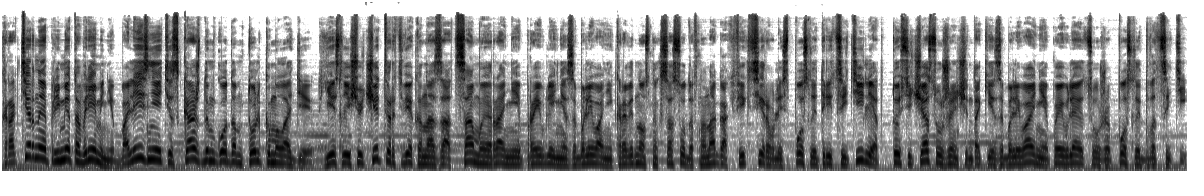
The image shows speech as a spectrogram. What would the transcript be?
Характерная примета времени – болезни эти с каждым годом только молодеют. Если еще четверть века назад самые ранние проявления заболеваний кровеносных сосудов на ногах фиксировались после 30 лет, то сейчас у женщин такие заболевания появляются уже после 20.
